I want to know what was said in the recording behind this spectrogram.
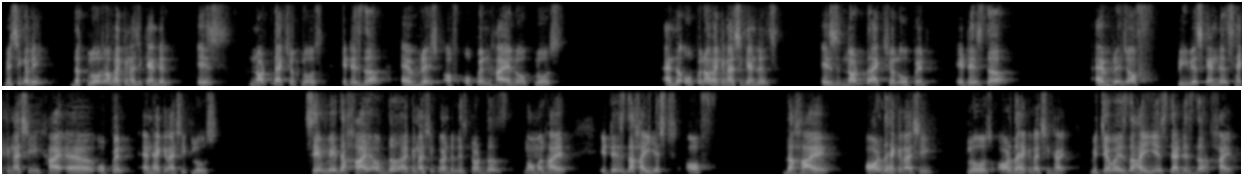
Basically, the close of Heikin-Ashi candle is not the actual close. It is the average of open, high, low, close. And the open of Heikin-Ashi candles is not the actual open. It is the average of previous candles Heikin-Ashi high, uh, open and Heikin-Ashi close. Same way the high of the Heikin-Ashi candle is not the normal high. It is the highest of the high or the Heikin-Ashi close or the Heikin-Ashi high. Whichever is the highest that is the high.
